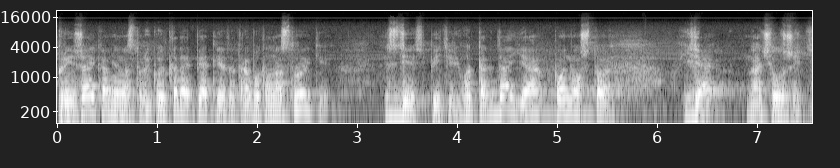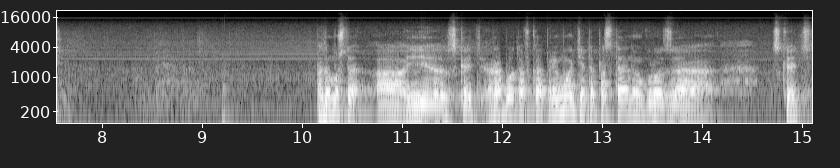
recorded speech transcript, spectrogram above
Приезжай ко мне на стройку. Вот когда я пять лет отработал на стройке, здесь, в Питере, вот тогда я понял, что я начал жить. Потому что, э, сказать, работа в капремонте – это постоянная угроза сказать,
